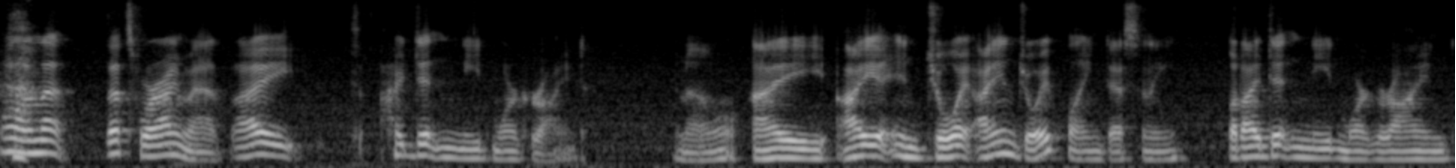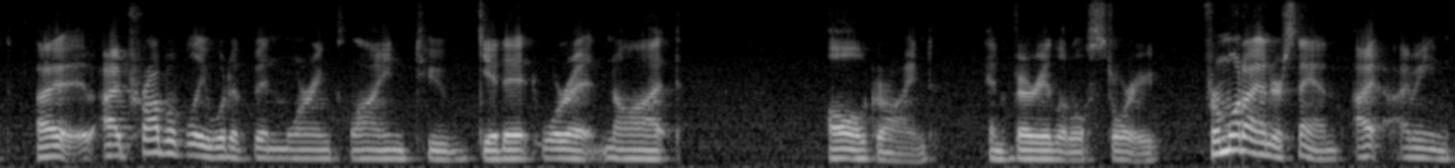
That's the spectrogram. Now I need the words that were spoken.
Well, and that that's where I'm at. I I didn't need more grind. You know, I I enjoy I enjoy playing Destiny, but I didn't need more grind. I I probably would have been more inclined to get it were it not all grind and very little story. From what I understand, I I mean,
